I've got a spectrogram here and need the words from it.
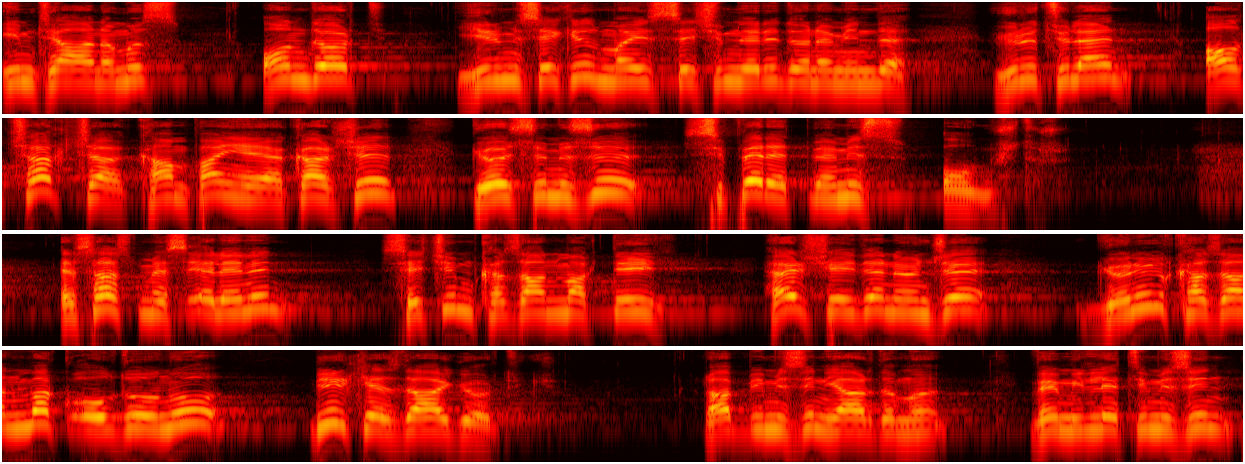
imtihanımız 14-28 Mayıs seçimleri döneminde yürütülen alçakça kampanyaya karşı göğsümüzü siper etmemiz olmuştur. Esas meselenin seçim kazanmak değil, her şeyden önce gönül kazanmak olduğunu bir kez daha gördük. Rabbimizin yardımı ve milletimizin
